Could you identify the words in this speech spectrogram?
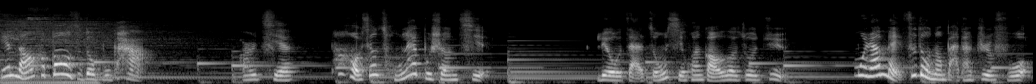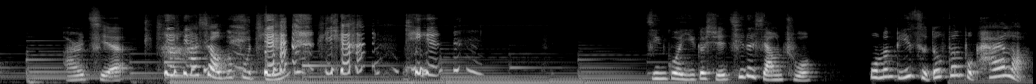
连狼和豹子都不怕，而且。他好像从来不生气。六仔总喜欢搞恶作剧，木然每次都能把他制服，而且哈哈笑个不停。经过一个学期的相处，我们彼此都分不开了。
